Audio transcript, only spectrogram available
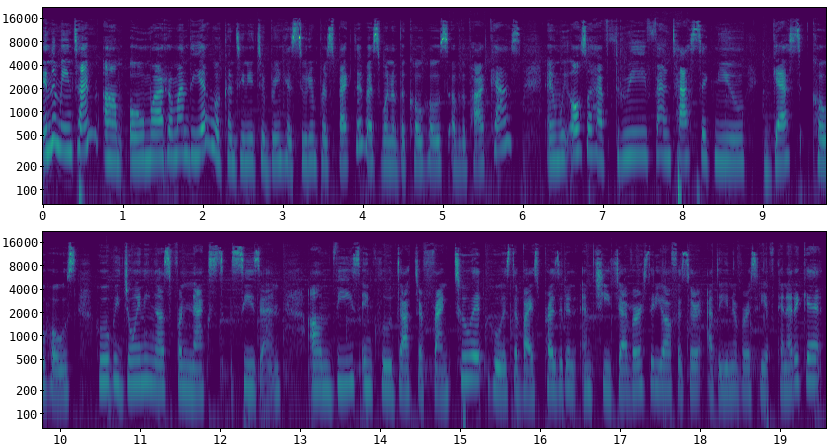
In the meantime, um, Omar Romandia will continue to bring his student perspective as one of the co hosts of the podcast. And we also have three fantastic new guest co hosts who will be joining us for next season. Um, these include Dr. Frank Tuitt, who is the Vice President and Chief Diversity Officer at the University of Connecticut.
